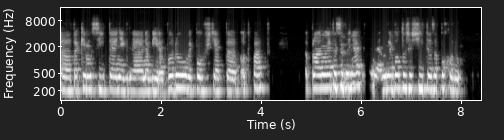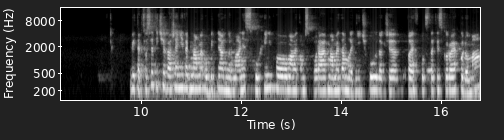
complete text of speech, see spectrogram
eh, taky musíte někde nabírat vodu, vypouštět eh, odpad. Plánujete si to mhm. nějak nebo to řešíte za pochodu? Ví, tak co se týče vaření, tak máme obytňák normálně s kuchyňkou, máme tam sporák, máme tam ledničku, takže to je v podstatě skoro jako doma.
